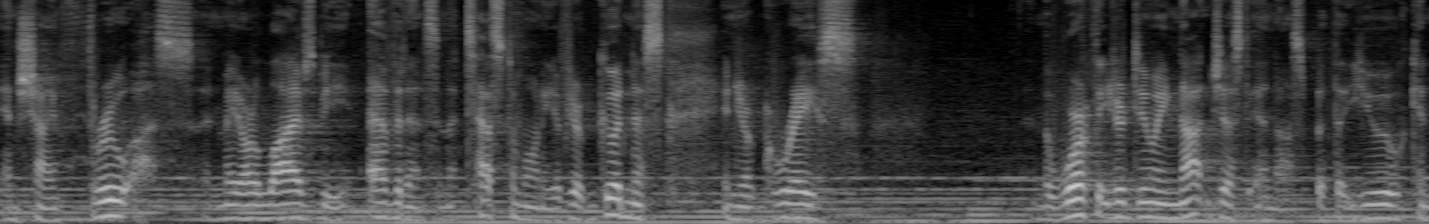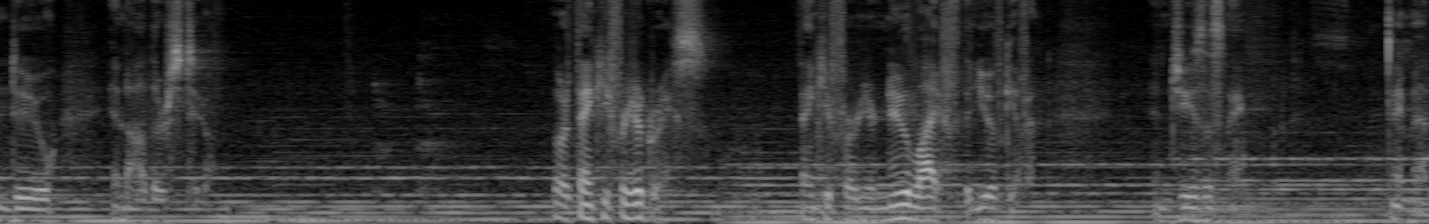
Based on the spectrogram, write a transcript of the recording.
and shine through us. And may our lives be evidence and a testimony of your goodness and your grace and the work that you're doing, not just in us, but that you can do in others too. Lord, thank you for your grace. Thank you for your new life that you have given. In Jesus' name, amen.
